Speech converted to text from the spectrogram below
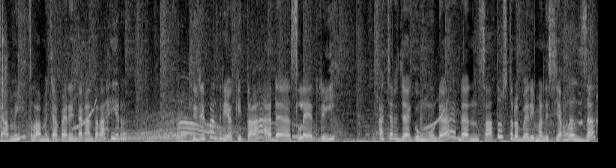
Kami telah mencapai rintangan terakhir. Di depan trio kita ada seledri, acar jagung muda, dan satu stroberi manis yang lezat.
